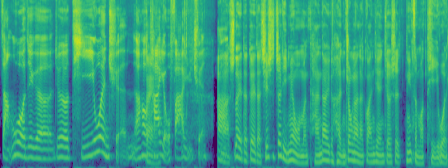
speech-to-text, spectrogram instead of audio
掌握这个就是提问权，然后他有发语权啊，对的，对的。其实这里面我们谈到一个很重要的关键，就是你怎么提问。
